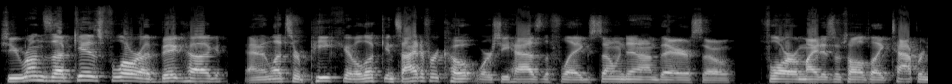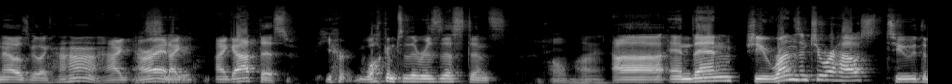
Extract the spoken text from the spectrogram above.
She runs up, gives Flora a big hug, and then lets her peek at a look inside of her coat where she has the flag sewn in on there. So Flora might as well like tap her nose, be like, "Haha, I, all right, I. I got this. You're welcome to the resistance." Oh my. Uh, and then she runs into her house to the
